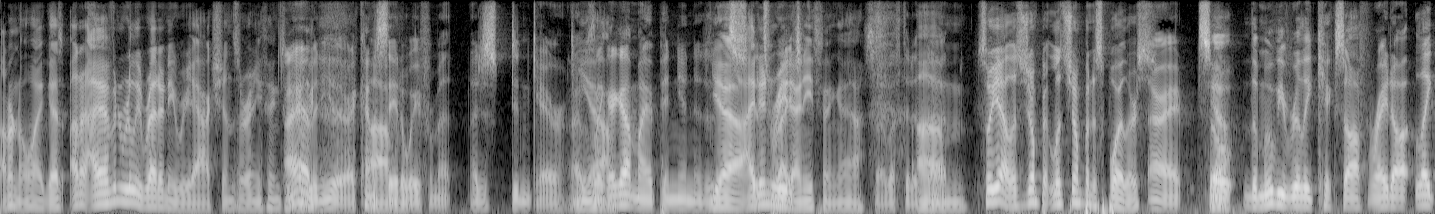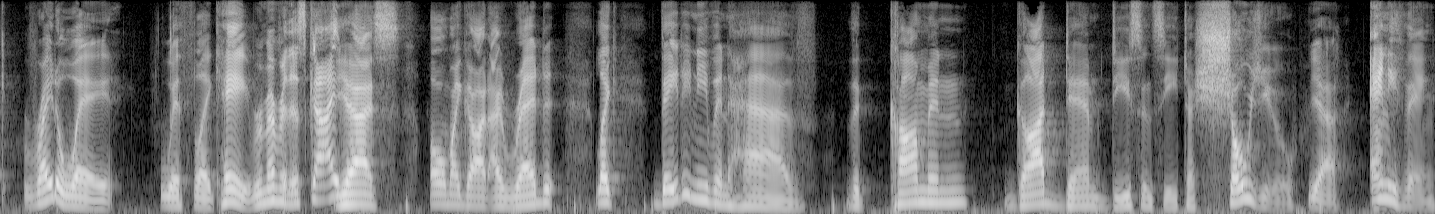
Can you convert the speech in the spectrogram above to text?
i don't know i guess i, don't, I haven't really read any reactions or anything to I the movie. haven't either. I kind of stayed away from it. I just didn't care. I was like, I got my opinion. And it's, yeah i didn't read right. anything yeah So I left it at um so yeah let's jump in, let's jump into spoilers. All right. So Yeah. the movie really kicks off right off, like right away with like, hey, remember this guy? yes oh my god i read like they didn't even have the common goddamn decency to show you Yeah. anything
